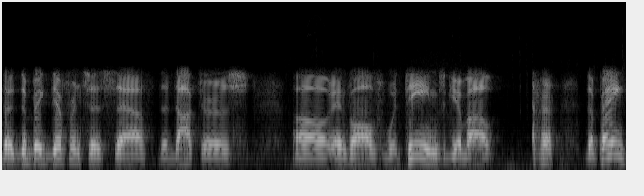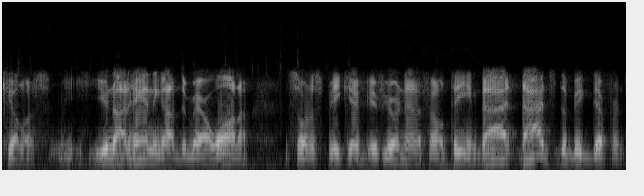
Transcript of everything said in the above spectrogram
the the big difference is, Seth, the doctors uh, involved with teams give out the painkillers. You're not handing out the marijuana, so to speak, if if you're an NFL team. That that's the big difference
